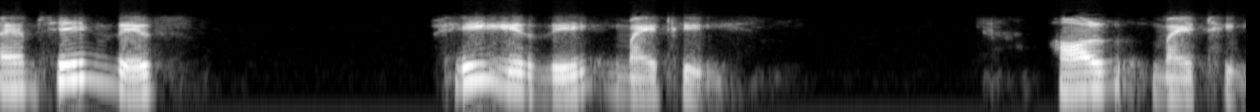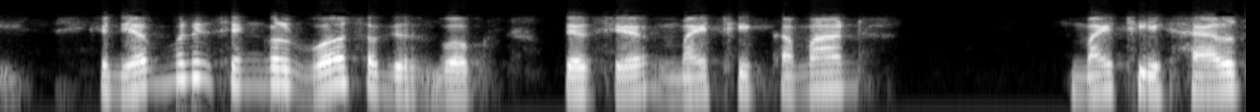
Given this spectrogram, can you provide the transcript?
I am seeing this. He is the mighty, almighty. In every single verse of this book, there's a mighty command, mighty help,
